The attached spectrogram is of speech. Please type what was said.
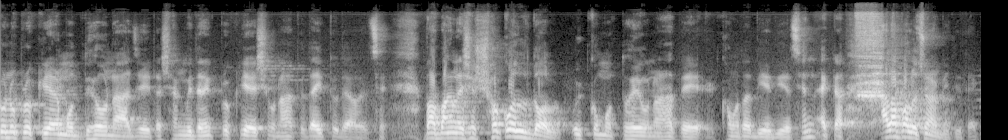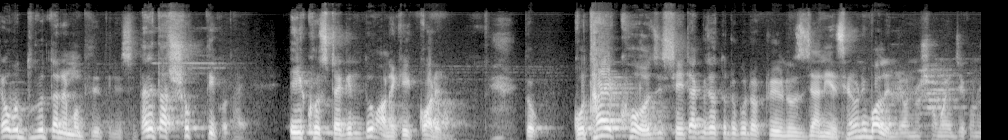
কোনো প্রক্রিয়ার মধ্যেও না যে এটা সাংবিধানিক প্রক্রিয়া এসে ওনার হাতে দায়িত্ব দেওয়া হয়েছে। বা বাংলাদেশের সকল দল ঐক্যমত্য হয়ে ওনার হাতে ক্ষমতা দিয়ে দিয়েছেন একটা আলাপ আলোচনার ভিত্তিতে, একটা অভ্যুত্থানের মধ্যে দিয়ে তিনি এসেছেন। তাহলে তার শক্তি কোথায়? এই খোঁজটা কিন্তু অনেকেই করেন। তো কোথায় খোঁজ? সেটা যতটুকু ডক্টর ইউনুস জানিয়েছেন, উনি বলেন যে অন্য সময় যে কোনো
